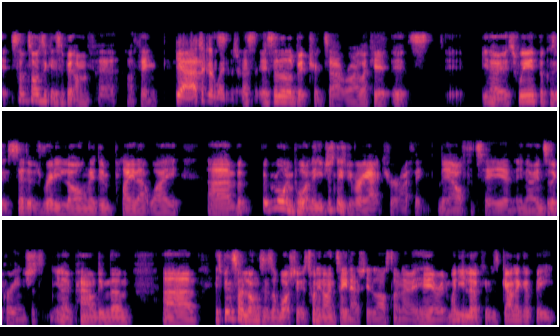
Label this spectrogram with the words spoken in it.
It, sometimes it gets a bit unfair. I think. Yeah, that's uh, a good way to describe it's, it. It's a little bit tricked out, right? Like it, it's, it, you know, it's weird because it said it was really long. They didn't play that way. Um, but but more importantly, you just need to be very accurate. I think you know off the tee and you know into the greens, just you know pounding them. Um, it's been so long since I watched it. It was 2019 actually, the last time they were here. And when you look, it was Gallacher beat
